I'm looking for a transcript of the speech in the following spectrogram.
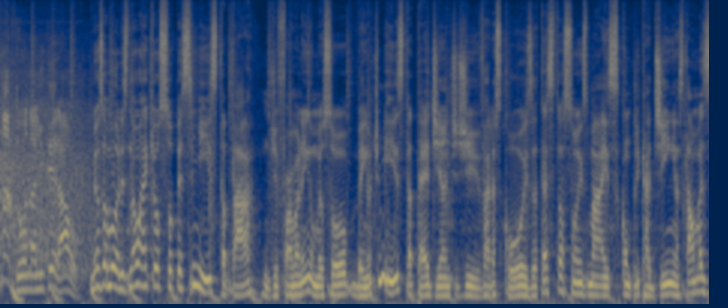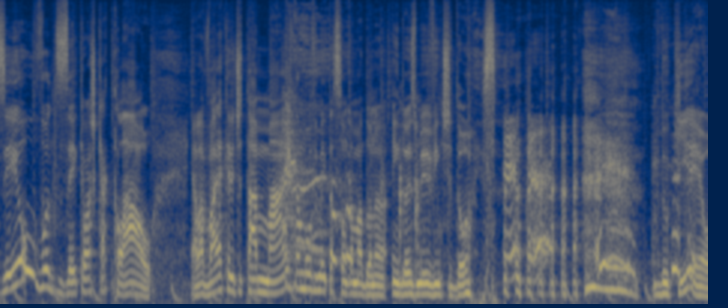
Madonna Literal. Meus amores, não é que eu sou pessimista, tá? De forma nenhuma. Eu sou bem otimista, até diante de várias coisas, até situações mais complicadinhas e tal. Mas eu vou dizer que eu acho que a Clau, ela vai acreditar mais na movimentação da Madonna em 2022 do que eu.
